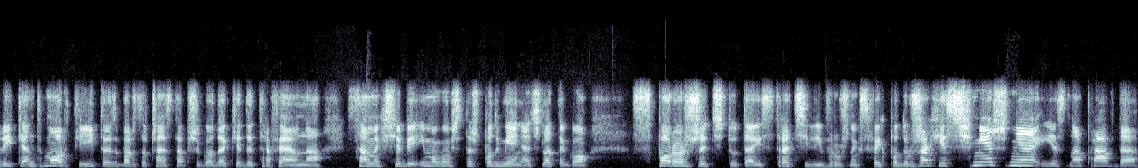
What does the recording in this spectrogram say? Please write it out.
Rick and Morty. To jest bardzo częsta przygoda, kiedy trafiają na samych siebie i mogą się też podmieniać, dlatego sporo żyć tutaj stracili w różnych swoich podróżach. Jest śmiesznie, jest naprawdę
